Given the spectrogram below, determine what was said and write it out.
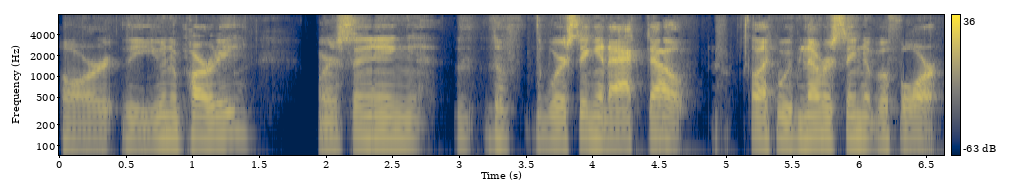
or the uniparty. We're seeing the we're seeing it act out like we've never seen it before.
